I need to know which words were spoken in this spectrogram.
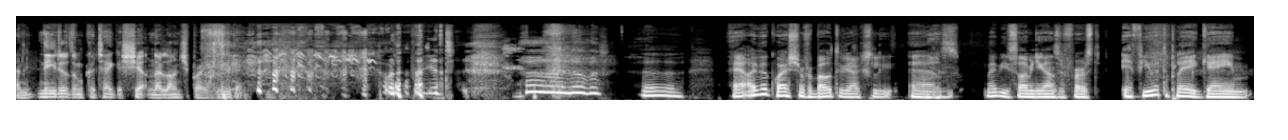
And neither of them could take a shit on their lunch break either. That was brilliant. oh, I love it. Uh, I have a question for both of you, actually. Um, Maybe Simon, you answer first. If you had to play a game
